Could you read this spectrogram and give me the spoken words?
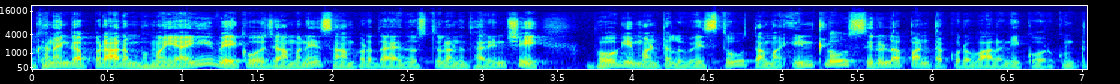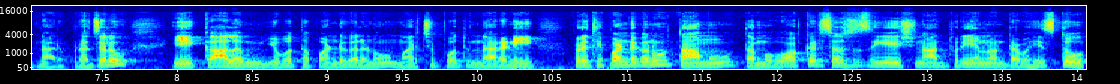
ఘనంగా ప్రారంభమయ్యాయి. వేకువజామునే సాంప్రదాయ దుస్తులను ధరించి భోగి మంటలు వేస్తూ తమ ఇంట్లో సిరుల పంట కురవాలని కోరుకుంటున్నారు ప్రజలు. ఈ కాలం యువత పండుగలను మర్చిపోతున్నారని ప్రతి పండుగను తాము తమ వాకర్స్ అసోసియేషన్ ఆధ్వర్యంలో నిర్వహిస్తూ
